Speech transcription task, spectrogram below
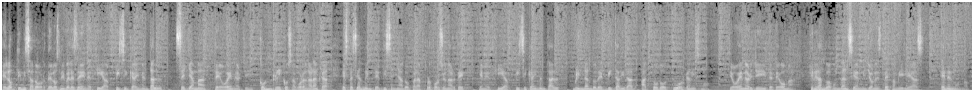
El optimizador de los niveles de energía física y mental se llama Teo Energy, con rico sabor a naranja, especialmente diseñado para proporcionarte energía física y mental, brindándole vitalidad a todo tu organismo. Teo Energy de Teoma, generando abundancia en millones de familias en el mundo.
